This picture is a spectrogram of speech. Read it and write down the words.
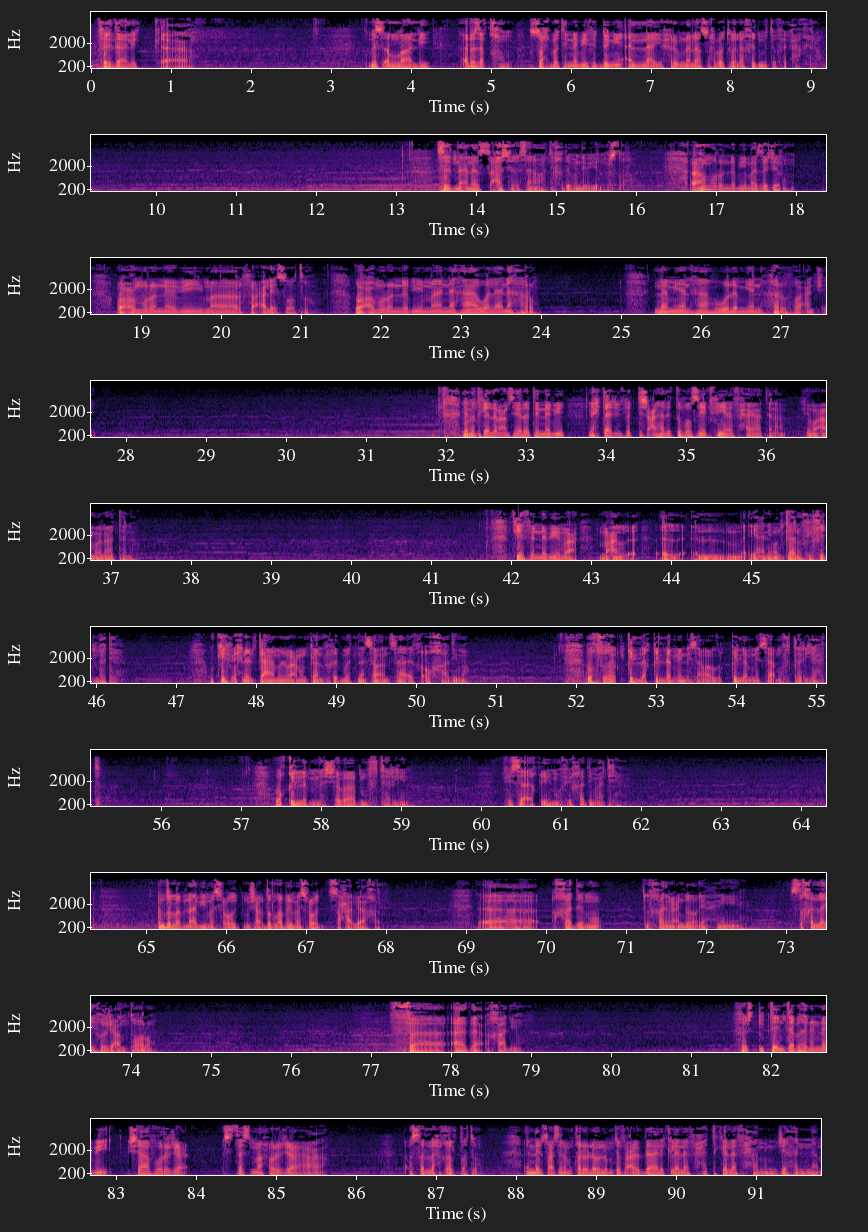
فلذلك آه، نسأل الله لي رزقهم صحبة النبي في الدنيا أن لا يحرمنا لا صحبته ولا خدمته في الآخرة. سيدنا أنس عشر سنوات يخدم النبي المصطفى. عمر النبي ما زجره وعمر النبي ما رفع عليه صوته وعمر النبي ما نهى ولا نهره. لم ينهاه ولم ينهره عن شيء. لما نتكلم عن سيرة النبي نحتاج نفتش عن هذه التفاصيل فينا في حياتنا في معاملاتنا. كيف النبي مع مع ال ال ال يعني من كانوا في خدمته؟ وكيف إحنا نتعامل مع من كانوا في خدمتنا سواء سائق أو خادمة؟ وخصوصا قلة قلة من النساء ما أقول قلة من النساء مفتريات. وقلة من الشباب مفترين في سائقهم وفي خادماتهم. عبد الله بن أبي مسعود مش عبد الله بن مسعود صحابي آخر. آه خدمه الخادم عنده يعني خلاه يخرج عن طوره. فآذى خادمه. فانتبه إن النبي شافه ورجع استسمح ورجع صلح غلطته. النبي صلى الله عليه وسلم قال لو لم تفعل ذلك للفحتك لفحة من جهنم.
